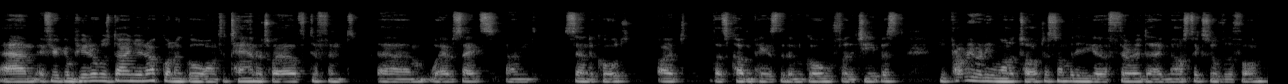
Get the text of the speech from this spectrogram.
um, if your computer was down, you're not going to go on to ten or twelve different um, websites and send a code out that's cut and pasted and go for the cheapest. You probably really want to talk to somebody to get a thorough diagnostics over the phone.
